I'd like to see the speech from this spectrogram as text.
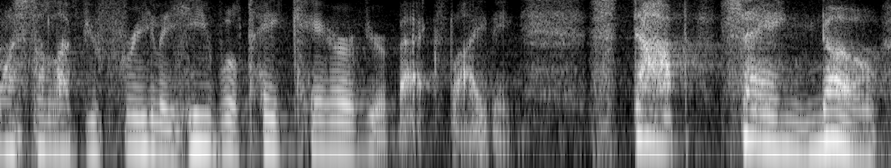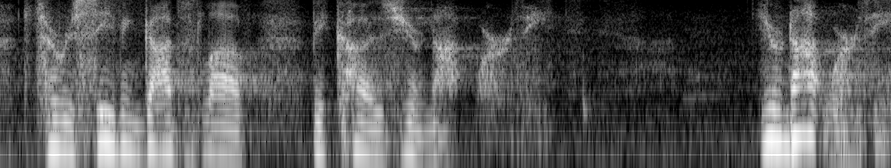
wants to love you freely. He will take care of your backsliding. Stop saying no to receiving God's love because you're not worthy. You're not worthy.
